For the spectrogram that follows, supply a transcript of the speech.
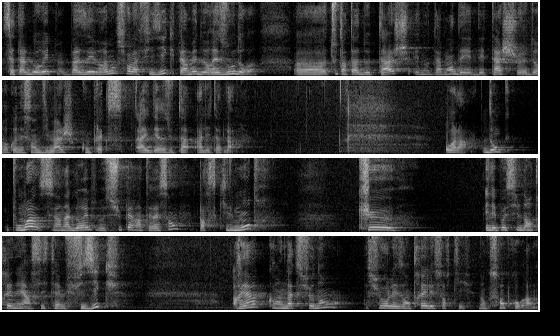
cet algorithme basé vraiment sur la physique permet de résoudre euh, tout un tas de tâches, et notamment des, tâches de reconnaissance d'images complexes, avec des résultats à l'état de l'art. Voilà, donc pour moi, c'est un algorithme super intéressant parce qu'il montre qu'il est possible d'entraîner un système physique rien qu'en actionnant sur les entrées et les sorties, donc sans programme.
